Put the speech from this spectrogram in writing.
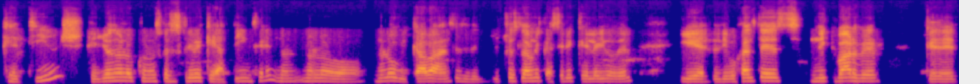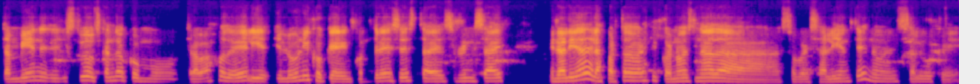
Ketinge, que yo no lo conozco, se escribe que Atinge, no, no, lo, no lo ubicaba antes, de hecho es la única serie que he leído de él. Y el dibujante es Nick Barber, que también estuve buscando como trabajo de él y, y lo único que encontré es esta, es Ringside. En realidad el apartado gráfico no es nada sobresaliente, no es algo que,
